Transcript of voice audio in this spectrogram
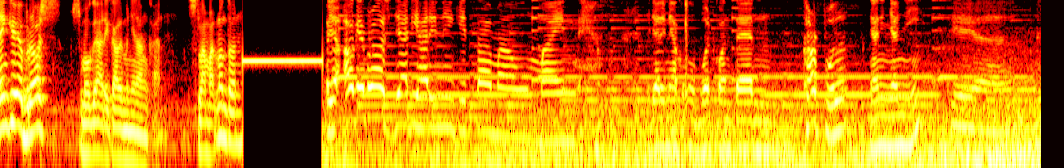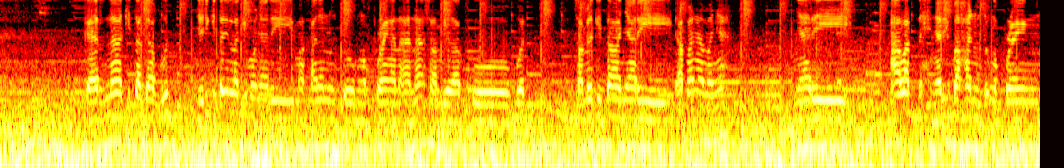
Thank you ya bros. Semoga hari kalian menyenangkan. Selamat nonton. Ya oke bros, jadi hari ini kita mau main Jadi hari ini aku mau buat konten carpool Nyanyi-nyanyi. Iya. Karena kita gabut Jadi kita ini lagi mau nyari makanan untuk ngeprank anak-anak Sambil aku buat Sambil kita nyari Apa namanya? Nyari alat eh Nyari bahan untuk ngeprank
